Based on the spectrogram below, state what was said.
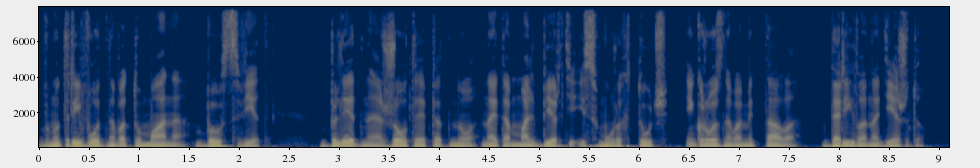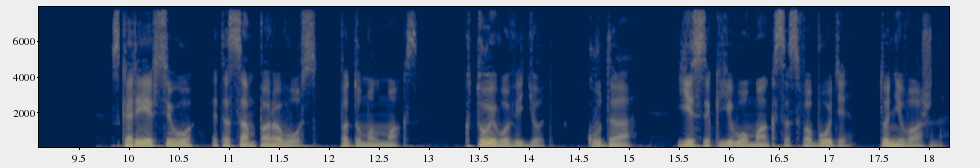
внутри водного тумана, был свет — Бледное желтое пятно на этом мольберте из хмурых туч и грозного металла дарило надежду. «Скорее всего, это сам паровоз», — подумал Макс. «Кто его ведет? Куда? Если к его Макса свободе, то неважно».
